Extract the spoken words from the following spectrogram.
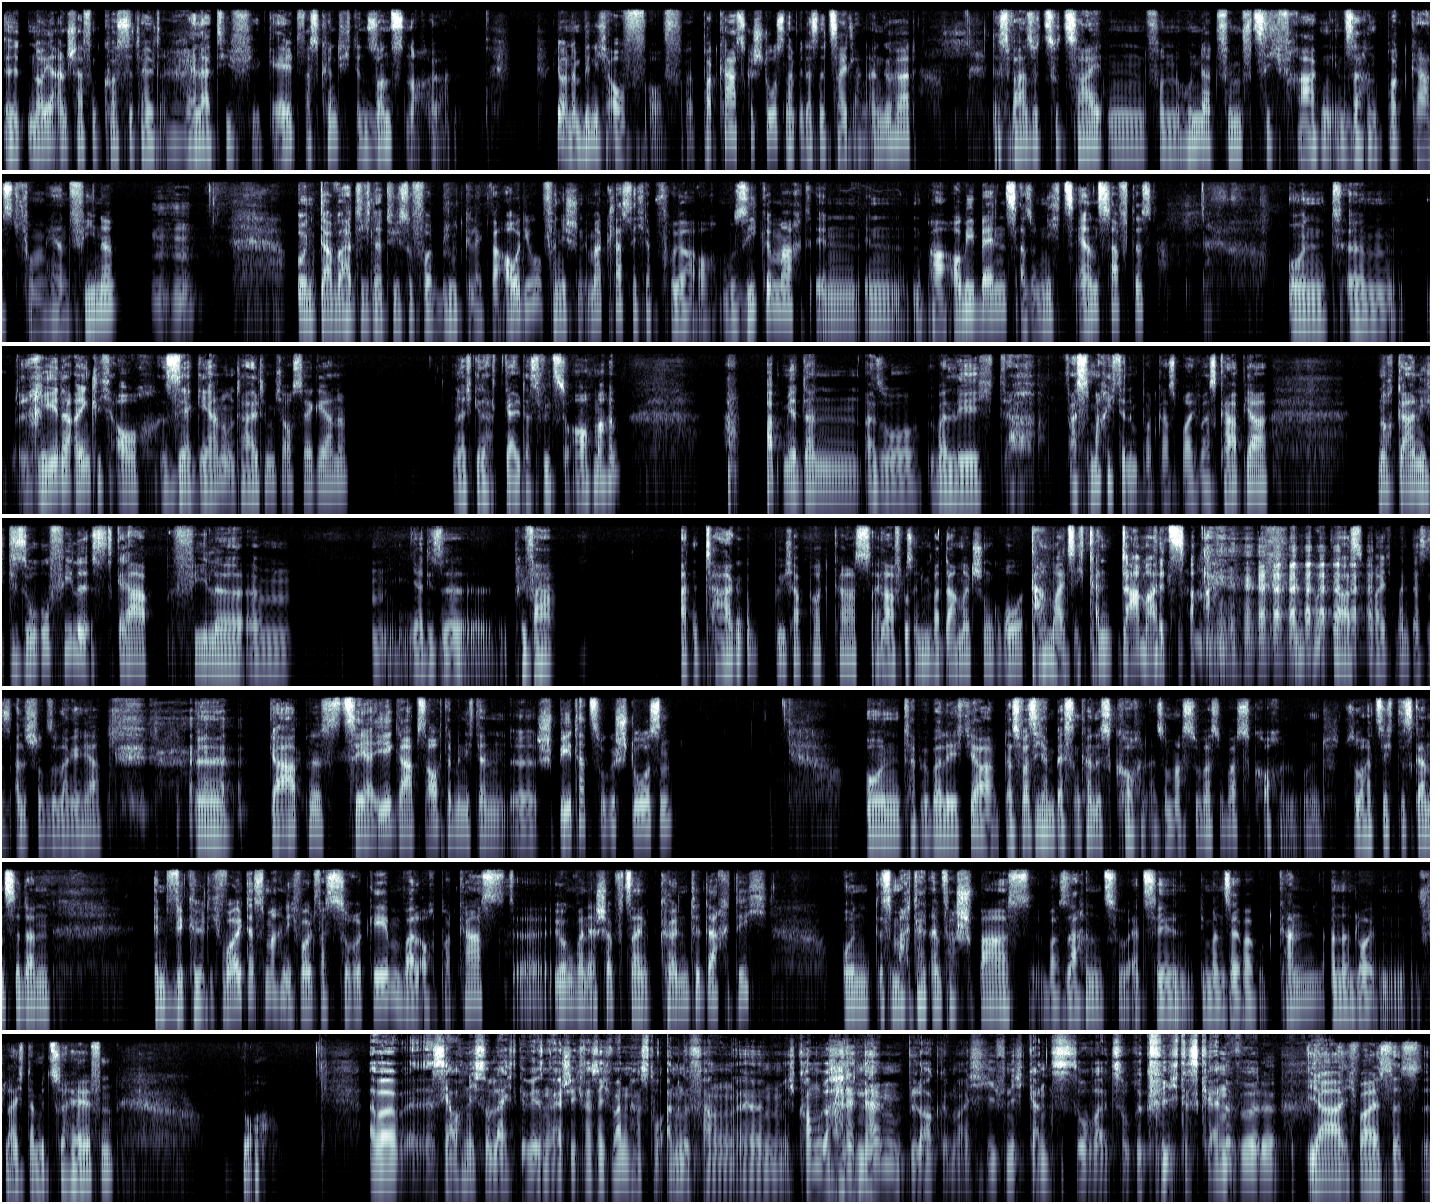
Äh, neue anschaffen kostet halt relativ viel Geld. Was könnte ich denn sonst noch hören? Ja, und dann bin ich auf, auf Podcast gestoßen, habe mir das eine Zeit lang angehört. Das war so zu Zeiten von 150 Fragen in Sachen Podcast vom Herrn Fiene. Mhm. Und da hatte ich natürlich sofort Blut geleckt. War Audio, fand ich schon immer klasse. Ich habe früher auch Musik gemacht in, in ein paar Hobbybands, also nichts Ernsthaftes. Und ähm, rede eigentlich auch sehr gerne, unterhalte mich auch sehr gerne. Und da habe ich gedacht, geil, das willst du auch machen. Hab mir dann also überlegt, was mache ich denn im Podcastbereich? Weil es gab ja noch gar nicht so viele. Es gab viele ähm, ja diese privaten Tagebücher-Podcasts, Schlaflos in war damals schon groß. Damals, ich kann damals sagen, im Podcast-Bereich, Mann, das ist alles schon so lange her. Äh, gab es, CAE gab es auch, da bin ich dann äh, später zugestoßen und habe überlegt, ja, das, was ich am besten kann, ist kochen. Also machst du was übers Kochen. Und so hat sich das Ganze dann entwickelt. Ich wollte das machen, ich wollte was zurückgeben, weil auch Podcast äh, irgendwann erschöpft sein könnte, dachte ich. Und es macht halt einfach Spaß, über Sachen zu erzählen, die man selber gut kann, anderen Leuten vielleicht damit zu helfen. Ja. Aber es ist ja auch nicht so leicht gewesen, Ash. Ich weiß nicht, wann hast du angefangen? Ähm, ich komme gerade in deinem Blog im Archiv nicht ganz so weit zurück, wie ich das gerne würde. Ja, ich weiß, das,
